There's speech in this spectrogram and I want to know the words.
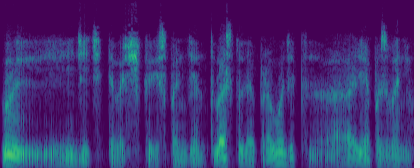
Вы идите, товарищ корреспондент. Вас туда проводят, а я позвоню.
